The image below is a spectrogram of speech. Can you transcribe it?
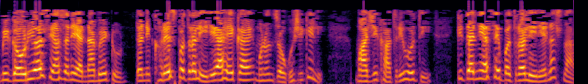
मी गौरीहर सिंहासने यांना भेटून त्यांनी खरेच पत्र लिहिले आहे काय म्हणून चौकशी केली. माझी खात्री होती की त्यांनी असे पत्र लिहिले नसणार.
